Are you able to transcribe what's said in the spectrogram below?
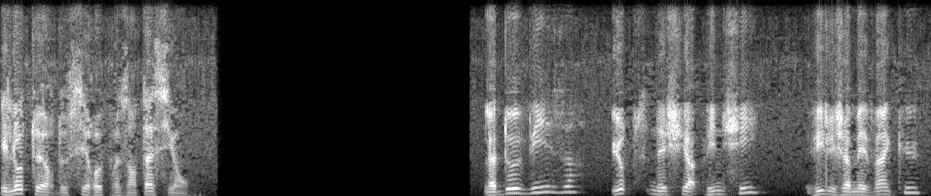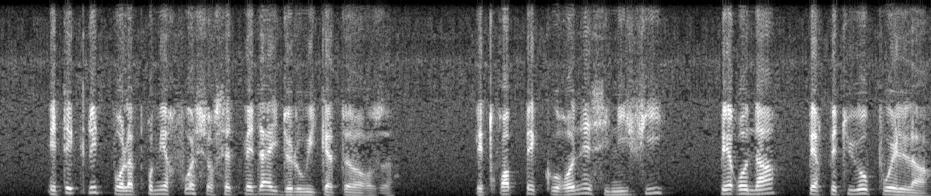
est l'auteur de ces représentations. La devise Urbs Necia Vinci, ville jamais vaincue, est écrite pour la première fois sur cette médaille de Louis XIV. Les trois P couronnés signifient Perona perpetuo puella,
